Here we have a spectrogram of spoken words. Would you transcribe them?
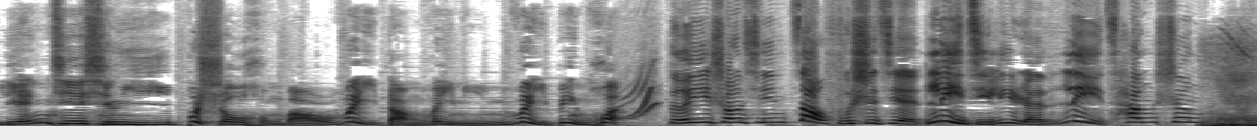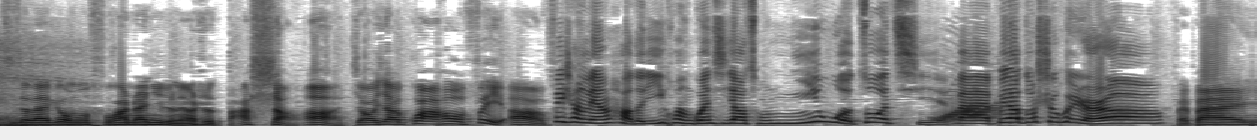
廉洁行医，不收红包，为党为民为病患。德艺双馨，造福世界，利己利人，利苍生。记得来给我们孵化男女诊疗室打赏啊，交一下挂号费啊，非常良好的医患关系要从你我做起，拜，不要做社会人哦。拜拜。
